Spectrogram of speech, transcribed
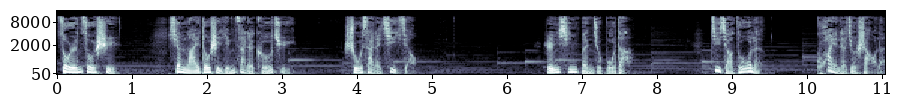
做人做事，向来都是赢在了格局。输在了计较，人心本就不大，计较多了，快乐就少了；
